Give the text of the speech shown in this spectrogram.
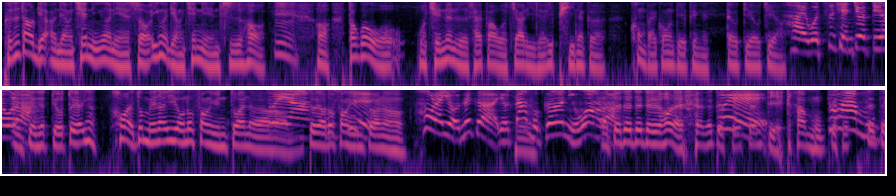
可是到两两千零二年的时候，因为两千年之后，嗯，哦，包括我我前阵子才把我家里的一批那个。空白光碟片给都丢掉。嗨，我之前就丢了。之前就丢，对啊，因为后来都没在用，都放云端了。对呀，对啊，都放云端了。后来有那个有大拇哥，你忘了？对对对对，后来那个飞碟大拇哥。大拇哥，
